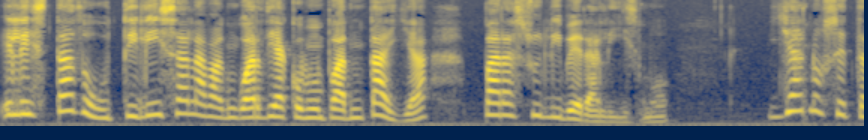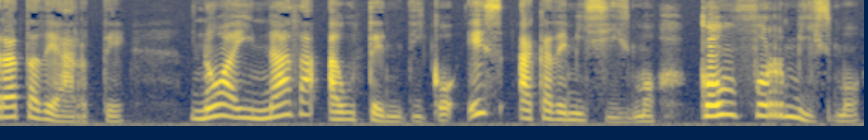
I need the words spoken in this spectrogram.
El Estado utiliza la vanguardia como pantalla para su liberalismo. Ya no se trata de arte, no hay nada auténtico, es academicismo, conformismo,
